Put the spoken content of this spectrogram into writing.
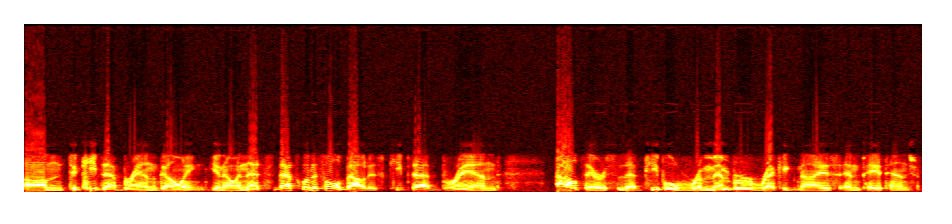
um, to keep that brand going. You know, and that's that's what it's all about: is keep that brand out there so that people remember, recognize, and pay attention.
